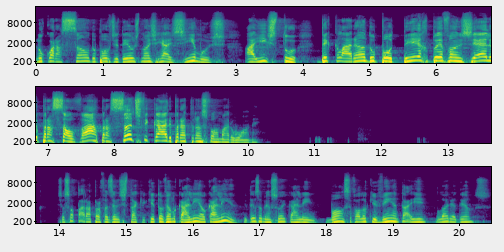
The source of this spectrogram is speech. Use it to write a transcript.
no coração do povo de Deus, nós reagimos a isto, declarando o poder do Evangelho para salvar, para santificar e para transformar o homem. Deixa eu só parar para fazer um destaque aqui. Estou vendo o Carlinho. É o Carlinho? Que Deus abençoe, Carlinho. Bom, você falou que vinha, está aí. Glória a Deus.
